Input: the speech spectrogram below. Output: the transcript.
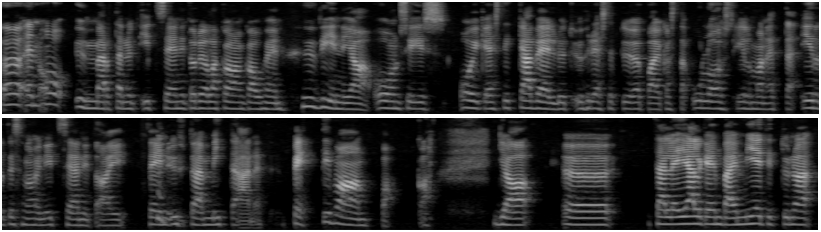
ö, en ole ymmärtänyt itseäni todellakaan kauhean hyvin ja on siis oikeasti kävellyt yhdestä työpaikasta ulos ilman, että irtisanoin itseäni tai tein yhtään mitään, että petti vaan pakka. Ja ö, tälle jälkeenpäin mietittynä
